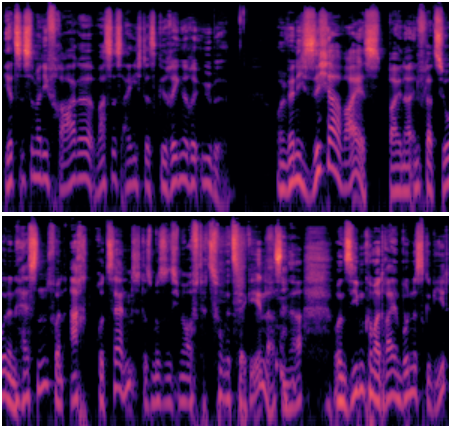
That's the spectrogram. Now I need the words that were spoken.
jetzt ist immer die Frage, was ist eigentlich das geringere Übel? Und wenn ich sicher weiß, bei einer Inflation in Hessen von 8%, das muss man sich mal auf der Zunge zergehen lassen, ja, und 7,3 im Bundesgebiet,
